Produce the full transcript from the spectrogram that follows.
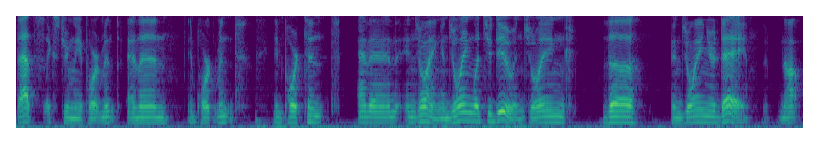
that's extremely important. And then important, important, and then enjoying, enjoying what you do, enjoying the, enjoying your day, not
